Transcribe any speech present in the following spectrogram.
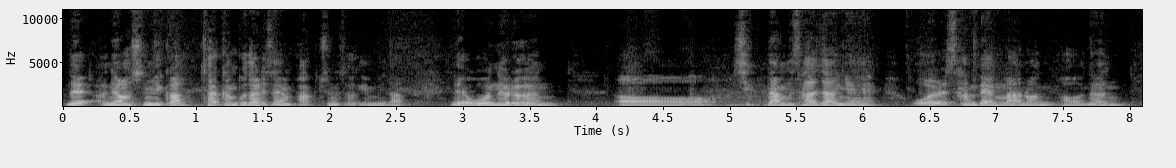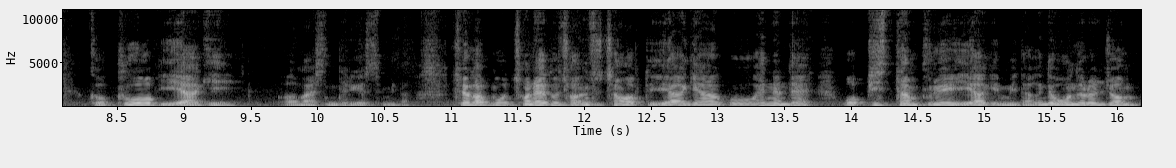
네, 안녕하십니까. 착한 고다리 사장 박준석입니다. 네, 오늘은 어, 식당 사장의 월 300만 원 버는 그 부업 이야기 어, 말씀드리겠습니다. 제가 뭐 전에도 전수 창업도 이야기하고 했는데 뭐 비슷한 부류의 이야기입니다. 근데 오늘은 좀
